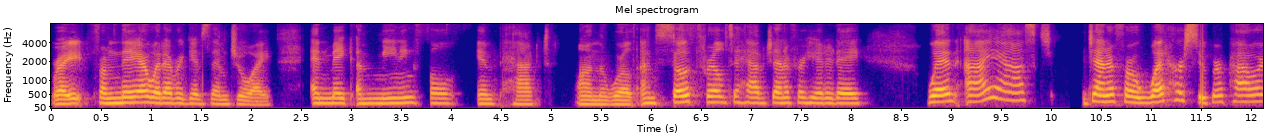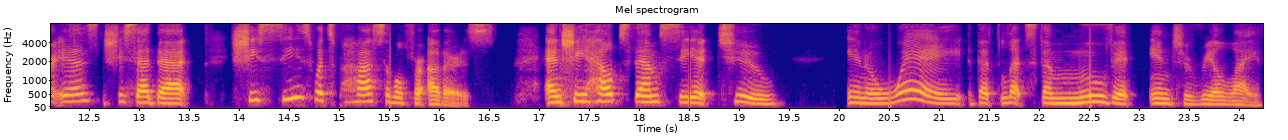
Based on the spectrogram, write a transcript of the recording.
right? From there, whatever gives them joy, and make a meaningful impact on the world. I'm so thrilled to have Jennifer here today. When I asked Jennifer what her superpower is, she said that she sees what's possible for others and she helps them see it too in a way that lets them move it into real life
